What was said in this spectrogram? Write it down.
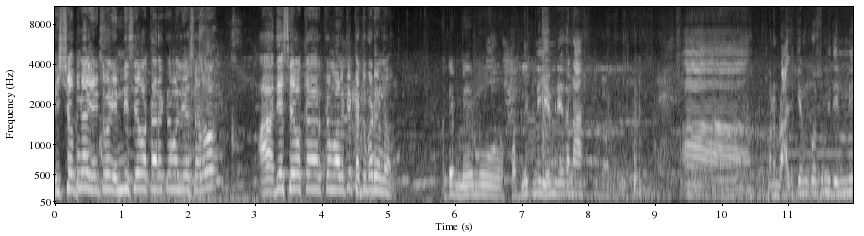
నిశ్శబ్దంగా ఎటువంటి ఎన్ని సేవా కార్యక్రమాలు చేశారో ఆ అదే సేవా కార్యక్రమాలకే కట్టుబడి ఉన్నారు. అంటే మేము పబ్లిక్ ఏం లేదన్నా? మనం రాజకీయం కోసం ఇది ఎన్ని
